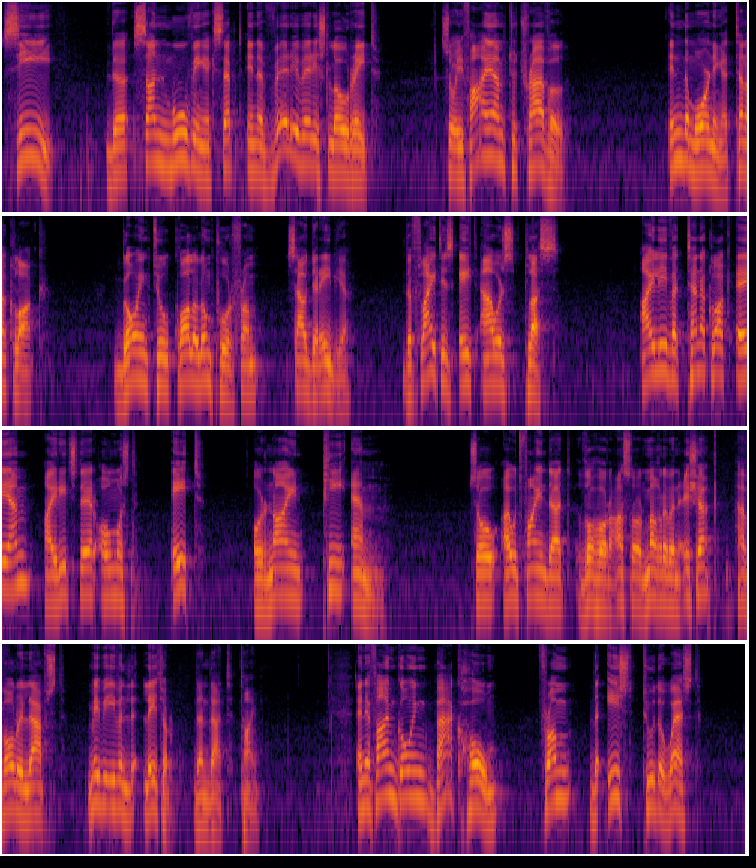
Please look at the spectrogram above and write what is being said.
see the sun moving except in a very, very slow rate. So if I am to travel in the morning at 10 o'clock, going to Kuala Lumpur from Saudi Arabia, the flight is eight hours plus. I leave at 10 o'clock a.m., I reach there almost 8 or 9 p.m. So I would find that Dhuhr, Asr, Maghrib, and Isha have all elapsed, maybe even later than that time. And if I'm going back home from the east to the west,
